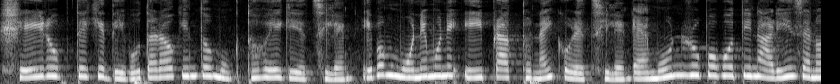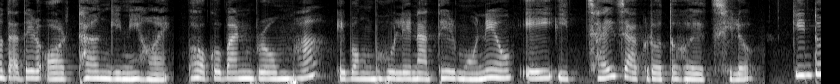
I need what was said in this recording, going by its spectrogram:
সেই রূপ থেকে দেবতারাও কিন্তু মুগ্ধ হয়ে গিয়েছিলেন। এবং মনে মনে এই প্রার্থনাই করেছিলেন। এমন রূপবতী নারী যেন তাদের অর্থাঙ্গিনী হয়। ভগবান ব্রহ্মা এবং ভোলেনাথের মনেও এই ইচ্ছাই জাগ্রত হয়েছিল। কিন্তু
